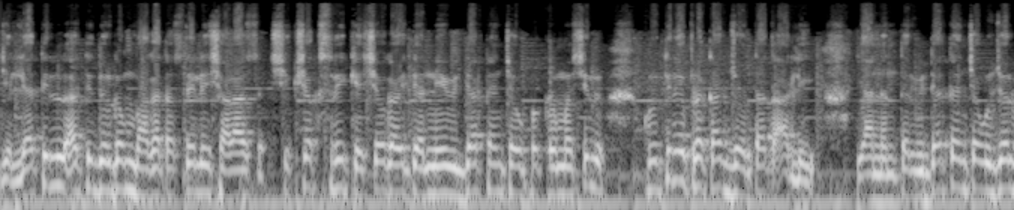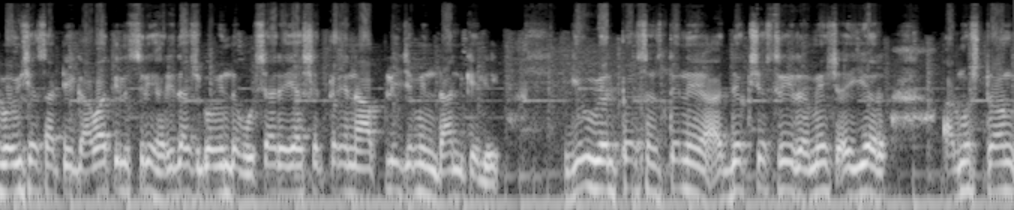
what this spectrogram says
जिल्ह्यातील अतिदुर्गम भागात असलेली शाळा शिक्षक श्री केशव गावित यांनी विद्यार्थ्यांच्या उपक्रमशील कृतीने प्रकाश जोडतात आली. यानंतर विद्यार्थ्यांच्या उज्ज्वल भविष्यासाठी गावातील श्री हरिदास गोविंद भुसारे या शेतकऱ्यांना आपली जमीन दान केली. गिव्ह वेलफेअर संस्थेने अध्यक्ष Shri Ramesh Iyer Armstrong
